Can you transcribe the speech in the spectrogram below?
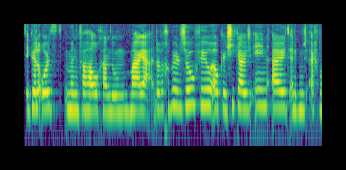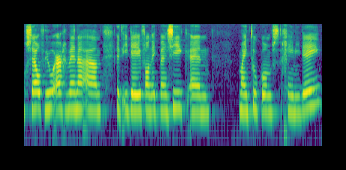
ik wil ooit mijn verhaal gaan doen. Maar ja, er gebeurde zoveel, elke keer ziekenhuis in, uit. En ik moest echt nog zelf heel erg wennen aan het idee van, ik ben ziek en mijn toekomst, geen idee.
